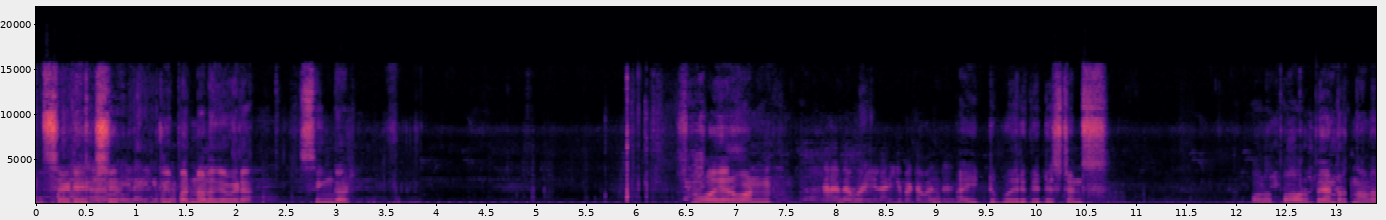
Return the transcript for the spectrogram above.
inside edge keeper நலக விட சிங்கர் ஸ்லோயர் ஒன் முறையில் அடிக்கப்பட்ட ஹைட்டு போயிருக்கு டிஸ்டன்ஸ் போல பவர் பிளேன்றதுனால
